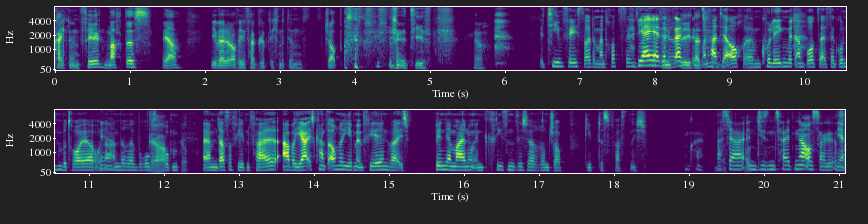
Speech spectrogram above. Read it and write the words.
kann ich nur empfehlen, macht es. Ja, ihr werdet auf jeden Fall glücklich mit dem Job. Definitiv. Ja. Teamfähig sollte man trotzdem sein. Ja, ja, das- Teamfähig man hat ja auch ähm, Kollegen mit an Bord, sei es der Kundenbetreuer oder Ja. andere Berufsgruppen. Ja, Ähm, das auf jeden Fall. Aber ja, ich kann es auch nur jedem empfehlen, weil ich bin der Meinung, einen krisensichereren Job gibt es fast nicht. Okay. Was ja in diesen Zeiten eine Aussage ist. Ja.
